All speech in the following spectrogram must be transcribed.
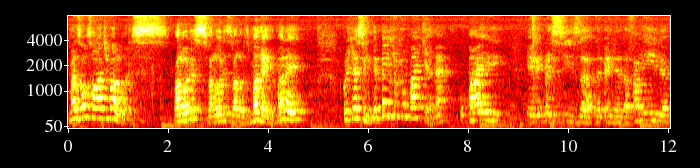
Mas vamos falar de valores. Valores, valores, valores. Money, money. Porque assim, depende do que o pai quer, né? O pai, ele precisa, dependendo da família,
